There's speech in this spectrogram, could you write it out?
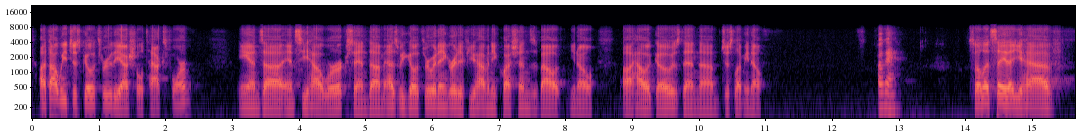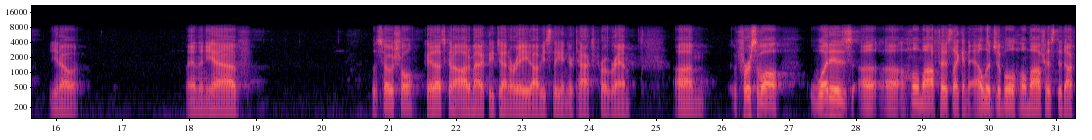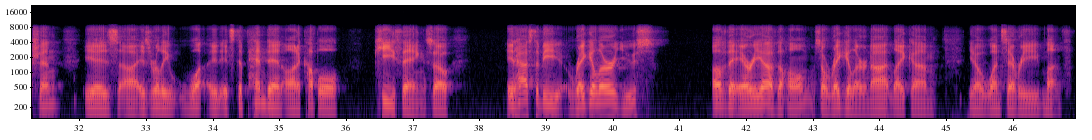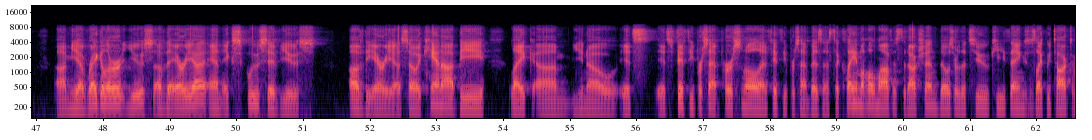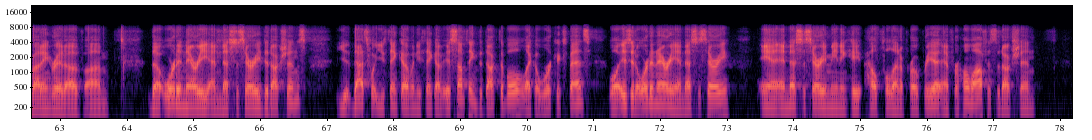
I thought we'd just go through the actual tax form and uh, and see how it works. And um, as we go through it, Ingrid, if you have any questions about you know uh, how it goes, then um, just let me know. Okay. So let's say that you have, you know, and then you have the social. Okay, that's going to automatically generate, obviously, in your tax program. Um, first of all, what is a, a, home office, like an eligible home office deduction, is uh, is really what it's dependent on a couple key things. So it has to be regular use of the area of the home, so regular, not like um, you know once every month. Um, have regular use of the area and exclusive use of the area. So it cannot be like um, you know it's it's 50% personal and 50% business. To claim a home office deduction, those are the two key things, just like we talked about, Ingrid, of um, the ordinary and necessary deductions. You, that's what you think of when you think of is something deductible, like a work expense well, is it ordinary and necessary? And, and necessary meaning helpful and appropriate. And for home office deduction,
